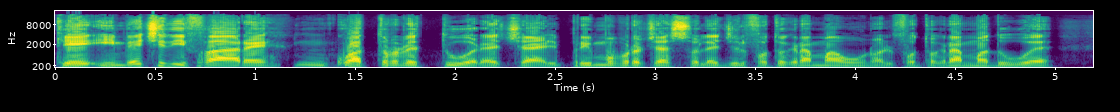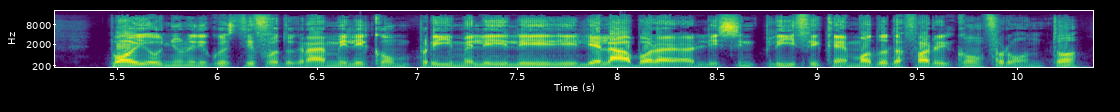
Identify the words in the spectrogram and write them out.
che invece di fare quattro letture, cioè il primo processo legge il fotogramma 1, il fotogramma 2, poi ognuno di questi fotogrammi li comprime, li, li, li elabora, li semplifica in modo da fare il confronto,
